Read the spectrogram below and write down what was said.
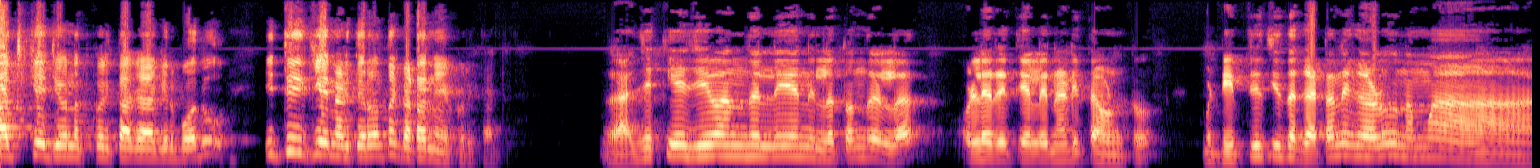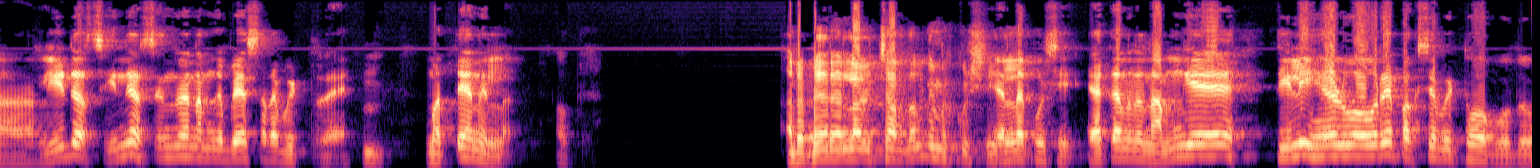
ರಾಜಕೀಯ ಜೀವನದ ಕುರಿತಾಗಿ ಆಗಿರ್ಬೋದು ಇತ್ತೀಚೆಗೆ ನಡೆದಿರುವಂತ ಘಟನೆಯ ಕುರಿತಾಗಿ. ರಾಜಕೀಯ ಜೀವನದಲ್ಲಿ ಏನಿಲ್ಲ ತೊಂದರೆ ಇಲ್ಲ. ಒಳ್ಳೆ ರೀತಿಯಲ್ಲಿ ನಡೀತಾ ಉಂಟು. ಬಟ್ ಇತ್ತೀಚಿನ ಘಟನೆಗಳು ನಮ್ಮ ಲೀಡರ್ ಸೀನಿಯರ್ಸ್ ಇಂದ ನಮ್ಗೆ ಬೇಸರ ಬಿಟ್ಟರೆ. ಮತ್ತೇನಿಲ್ಲ. ಓಕೆ ಅಂದ್ರೆ ಬೇರೆ ಎಲ್ಲ ವಿಚಾರದಲ್ಲಿ ನಿಮಗೆ ಖುಷಿ. ಎಲ್ಲ ಖುಷಿ. ಯಾಕಂದ್ರೆ ನಮ್ಗೆ ತಿಳಿ ಹೇಳುವವರೇ ಪಕ್ಷ ಬಿಟ್ಟು ಹೋಗುದು.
